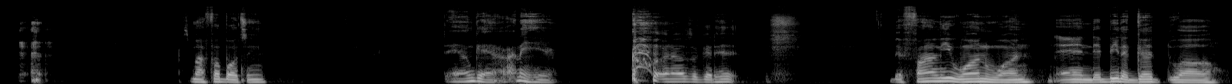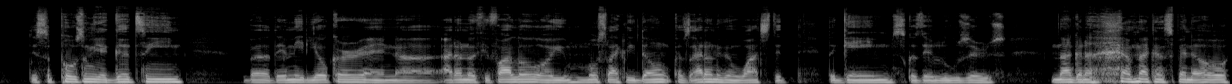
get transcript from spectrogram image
it's my football team. Damn, I'm getting hot in here. that was a good hit. They finally won one, and they beat a good, well, they're supposedly a good team, but they're mediocre. And uh, I don't know if you follow or you most likely don't, because I don't even watch the the games because they're losers I'm not gonna I'm not gonna spend a whole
